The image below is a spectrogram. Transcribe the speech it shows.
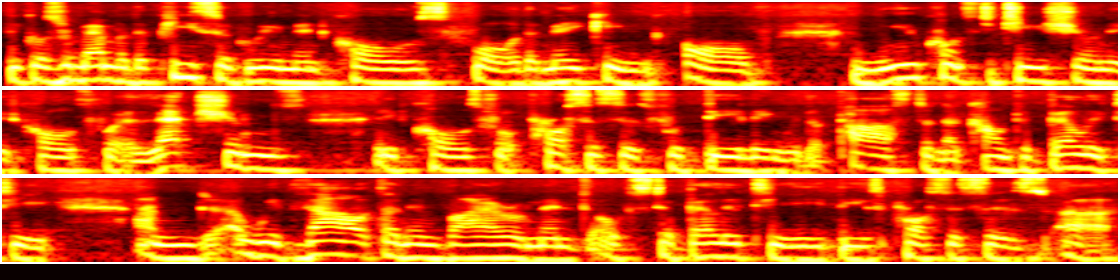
Because remember, the peace agreement calls for the making of a new constitution, it calls for elections, it calls for processes for dealing with the past and accountability. And without an environment of stability, these processes uh,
